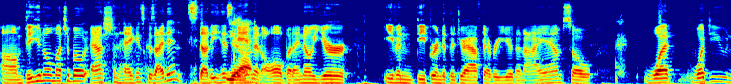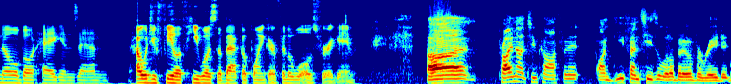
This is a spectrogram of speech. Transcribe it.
Um, do you know much about Ashton Hagans? Because I didn't study his yeah. game at all, but I know you're even deeper into the draft every year than I am. So, what what do you know about Hagans, and how would you feel if he was the backup point guard for the Wolves for a game? Uh, probably not too confident. On defense, he's a little bit overrated.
